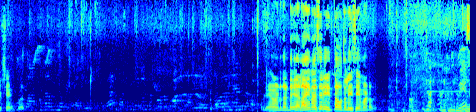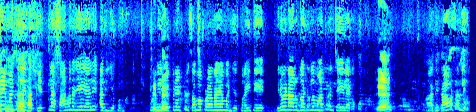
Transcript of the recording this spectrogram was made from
విషయం కాదు. ఇప్పుడు ఏమంటదంటే ఎలా అయినా సరే ఎత్తి అవతల వేసేయమంటది. వేసేయమంటలేదు ఎట్లా సాధన చేయాలి అది చెప్పమన్నా. ఇప్పుడు మీరు చెప్పినట్టు సమ ప్రాణాయామం చేస్తున్నారు అయితే ఇరవై నాలుగు గంటలు మాత్రం చేయలేకపోతున్నారు ఏ? అది రావటం లేదు.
